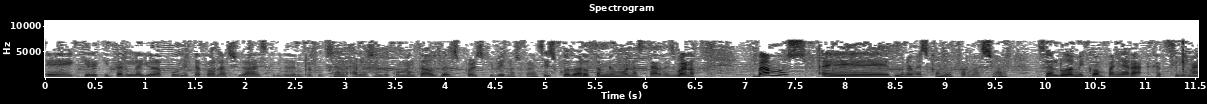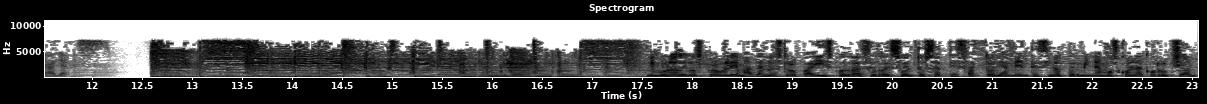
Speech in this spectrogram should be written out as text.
Eh, quiere quitarle la ayuda pública a todas las ciudades que le den protección a los indocumentados. Gracias por escribirnos, Francisco. Eduardo, también buenas tardes. Bueno, vamos eh, de una vez con información. Saludo a mi compañera Hatsiri Magallanes. Ninguno de los problemas de nuestro país podrá ser resuelto satisfactoriamente si no terminamos con la corrupción,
